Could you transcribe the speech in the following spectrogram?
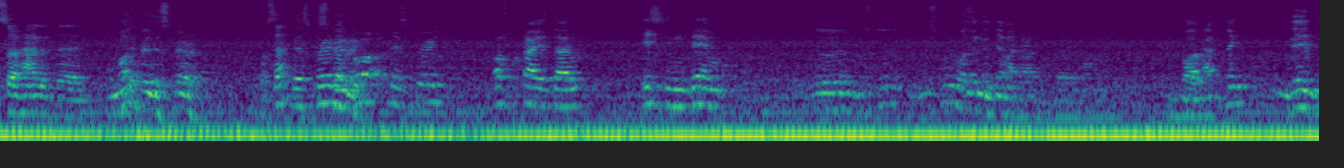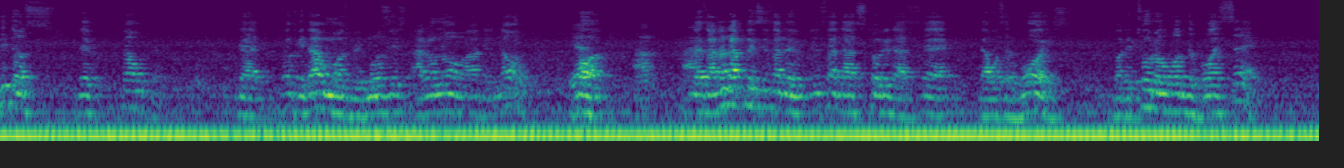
so how did the It must be the spirit. what's that? The Spirit, Spirit. of God, the Spirit of Christ that is in them. The, the, spirit, the spirit wasn't in them at that very moment. But I think they, they just they felt it. That, okay, that must be Moses. I don't know how they know. Yeah. But Uh, There's another place inside, the, inside that story that said there was a voice, but they told her what the voice said.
